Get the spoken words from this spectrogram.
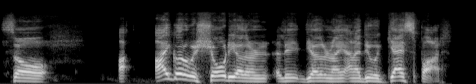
So I, I go to a show the other the other night and I do a guest spot.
